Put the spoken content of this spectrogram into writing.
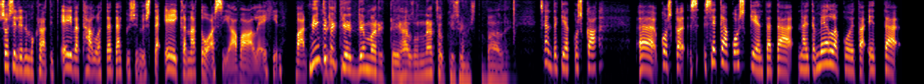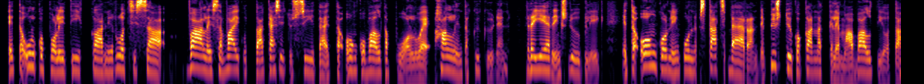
Sosiaalidemokraatit eivät halua tätä kysymystä eikä NATO-asiaa vaaleihin. Vaan Minkä takia demarit ei halua NATO-kysymystä vaaleihin? Sen takia, koska koska sekä koskien tätä, näitä mellakoita että, että ulkopolitiikkaa, niin Ruotsissa vaaleissa vaikuttaa käsitys siitä, että onko valtapuolue hallintakykyinen, regeringsduglig, että onko niin kuin statsbärande, pystyykö kannattelemaan valtiota,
